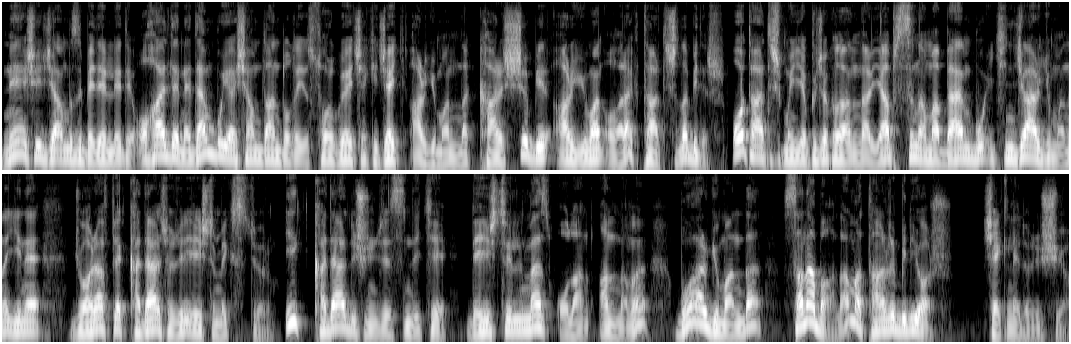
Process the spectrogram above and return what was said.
ne yaşayacağımızı belirledi o halde neden bu yaşamdan dolayı sorguya çekecek argümanına karşı bir argüman olarak tartışılabilir. O tartışmayı yapacak olanlar yapsın ama ben bu ikinci argümanı yine coğrafya kader sözüyle iliştirmek istiyorum. İlk kader düşüncesindeki değiştirilmez olan anlamı bu argümanda sana bağlı ama Tanrı biliyor şekline dönüşüyor.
